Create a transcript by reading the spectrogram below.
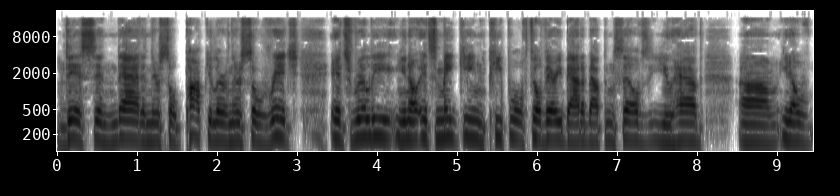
this and that and they're so popular and they're so rich, it's really, you know, it's making people feel very bad about themselves. You have, um, you know,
